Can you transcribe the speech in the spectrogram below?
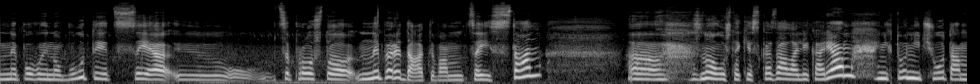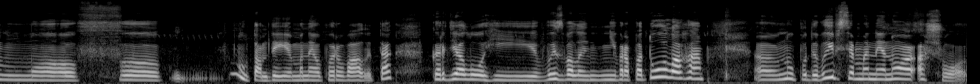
не повинно бути. Це, е, це просто не передати вам цей стан. Знову ж таки сказала лікарям, ніхто нічого там в ну там, де мене оперували, так в кардіології визвали невропатолога. е, Ну, подивився мене. Ну а- а що?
